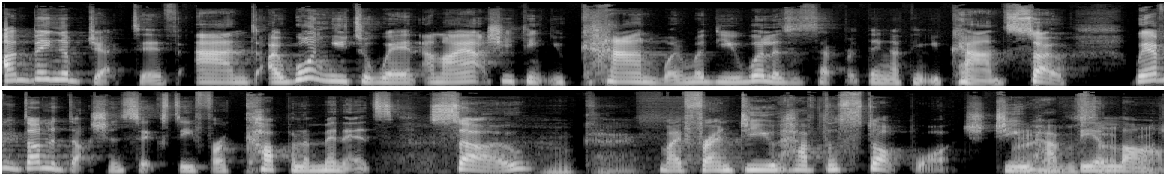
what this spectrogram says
I'm being objective and I want you to win. And I actually think you can win. Whether you will is a separate thing. I think you can. So we haven't done a Dutch in 60 for a couple of minutes. So, okay. my friend, do you have the stopwatch? Do you I have, the, alarm?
